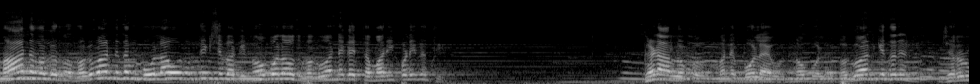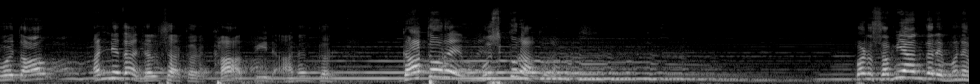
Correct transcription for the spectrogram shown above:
માન વગરનો ભગવાનને તમે બોલાવો તો ઠીક છે, બાકી ન બોલાવો તો ભગવાનને કઈ તમારી પડી નથી. ઘણા લોકો મને બોલાવ્યું ન બોલાય. ભગવાન કે તને જરૂર હોય તો આવ. અન્યથા જલસા કર, ખા, પીને આનંદ કર. ગાતો રહે, મુસ્કુરાતો રહે. પણ સમયાંતરે મને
